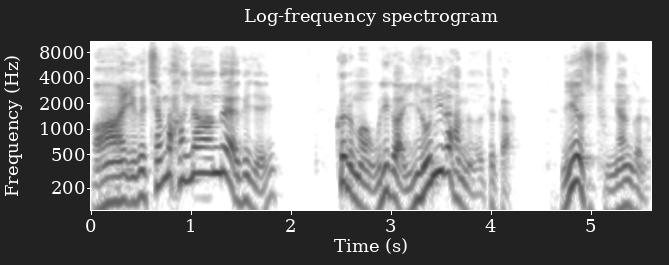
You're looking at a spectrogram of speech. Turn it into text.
아 이거 참 황당한 거야 그지? 그러면 우리가 이론이라 하면 어떨까? 이어서 중요한 거는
